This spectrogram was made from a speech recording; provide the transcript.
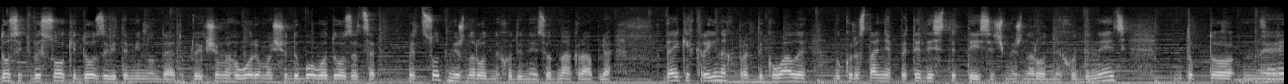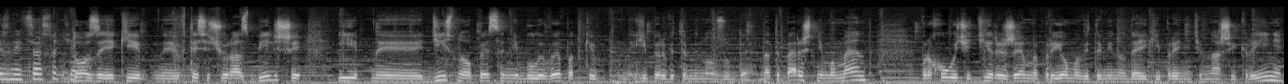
досить високі дози вітаміну Д. Тобто, якщо ми говоримо, що добова доза це 500 міжнародних одиниць, одна крапля. В деяких країнах практикували використання 50 тисяч міжнародних одиниць, тобто Це е, дози, які е, в тисячу разів більші, і е, дійсно описані були випадки гіпервітамінозу Д. На теперішній момент, враховуючи ті режими прийому вітаміну Д, які прийняті в нашій країні,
